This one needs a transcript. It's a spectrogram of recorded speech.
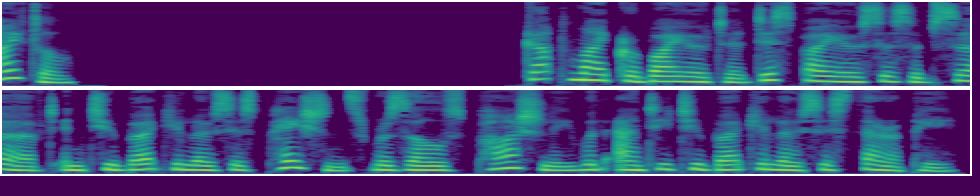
Title Gut microbiota dysbiosis observed in tuberculosis patients resolves partially with anti tuberculosis therapy.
